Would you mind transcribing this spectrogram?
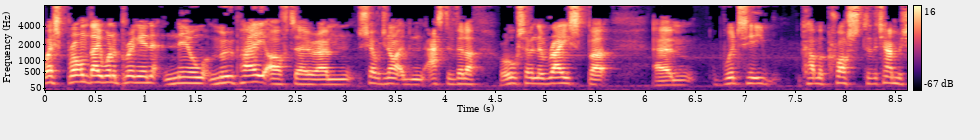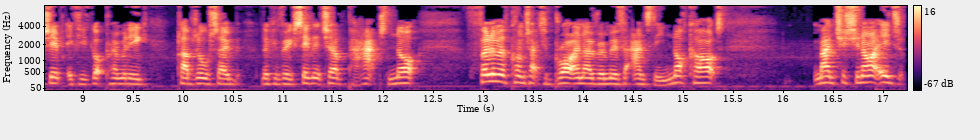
West Brom, they want to bring in Neal Maupay after um, Sheffield United and Aston Villa are also in the race, but um, would he come across to the Championship if you've got Premier League clubs also looking for his signature? Perhaps not. Fulham have contracted Brighton over a move for Anthony Knockaert. Manchester United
